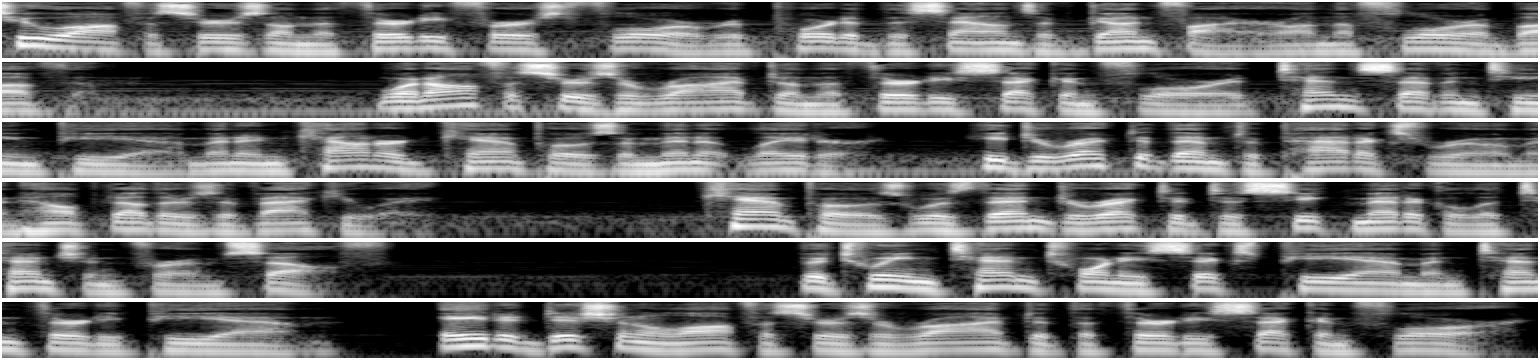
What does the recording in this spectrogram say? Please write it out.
Two officers on the 31st floor reported the sounds of gunfire on the floor above them. When officers arrived on the 32nd floor at 10:17 p.m. and encountered Campos a minute later, he directed them to Paddock's room and helped others evacuate. Campos was then directed to seek medical attention for himself. Between 10:26 p.m. and 10:30 p.m., eight additional officers arrived at the 32nd floor.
